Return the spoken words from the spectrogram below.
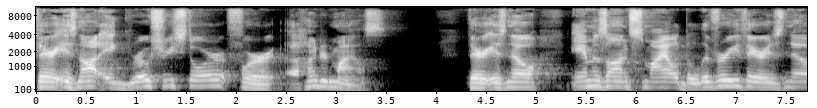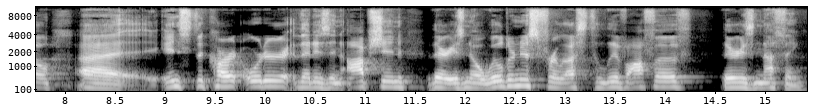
There is not a grocery store for a hundred miles. There is no Amazon Smile delivery. There is no uh, Instacart order that is an option. There is no wilderness for us to live off of. There is nothing.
